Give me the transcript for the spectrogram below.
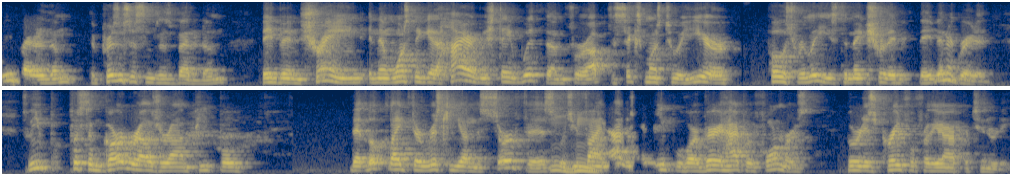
we vetted them. The prison systems has vetted them. They've been trained. And then once they get hired, we stay with them for up to six months to a year post release to make sure they've, they've integrated. So we put some guardrails around people that look like they're risky on the surface, mm-hmm. what you find out is people who are very high performers who are just grateful for the opportunity.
